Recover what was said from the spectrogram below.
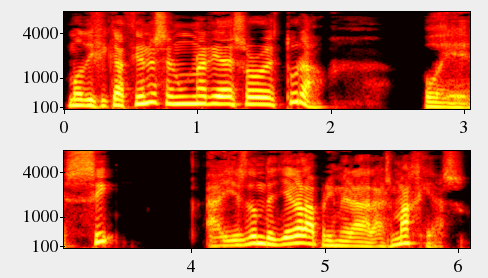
¿Modificaciones en un área de solo lectura? Pues sí, ahí es donde llega la primera de las magias.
